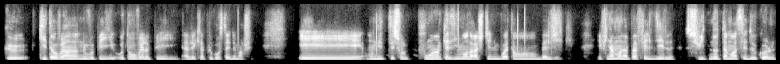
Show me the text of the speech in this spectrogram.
Que quitte à ouvrir un nouveau pays, autant ouvrir le pays avec la plus grosse taille de marché. Et on était sur le point quasiment de racheter une boîte en Belgique. Et finalement, on n'a pas fait le deal, suite notamment à ces deux calls,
